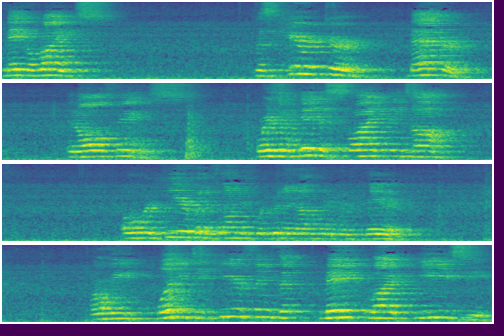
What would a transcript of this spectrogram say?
make a right? Does character matter in all things? Or is it okay to slide things off over here, but as long as we're good enough when we're there? Are we wanting to hear things that make life easy?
